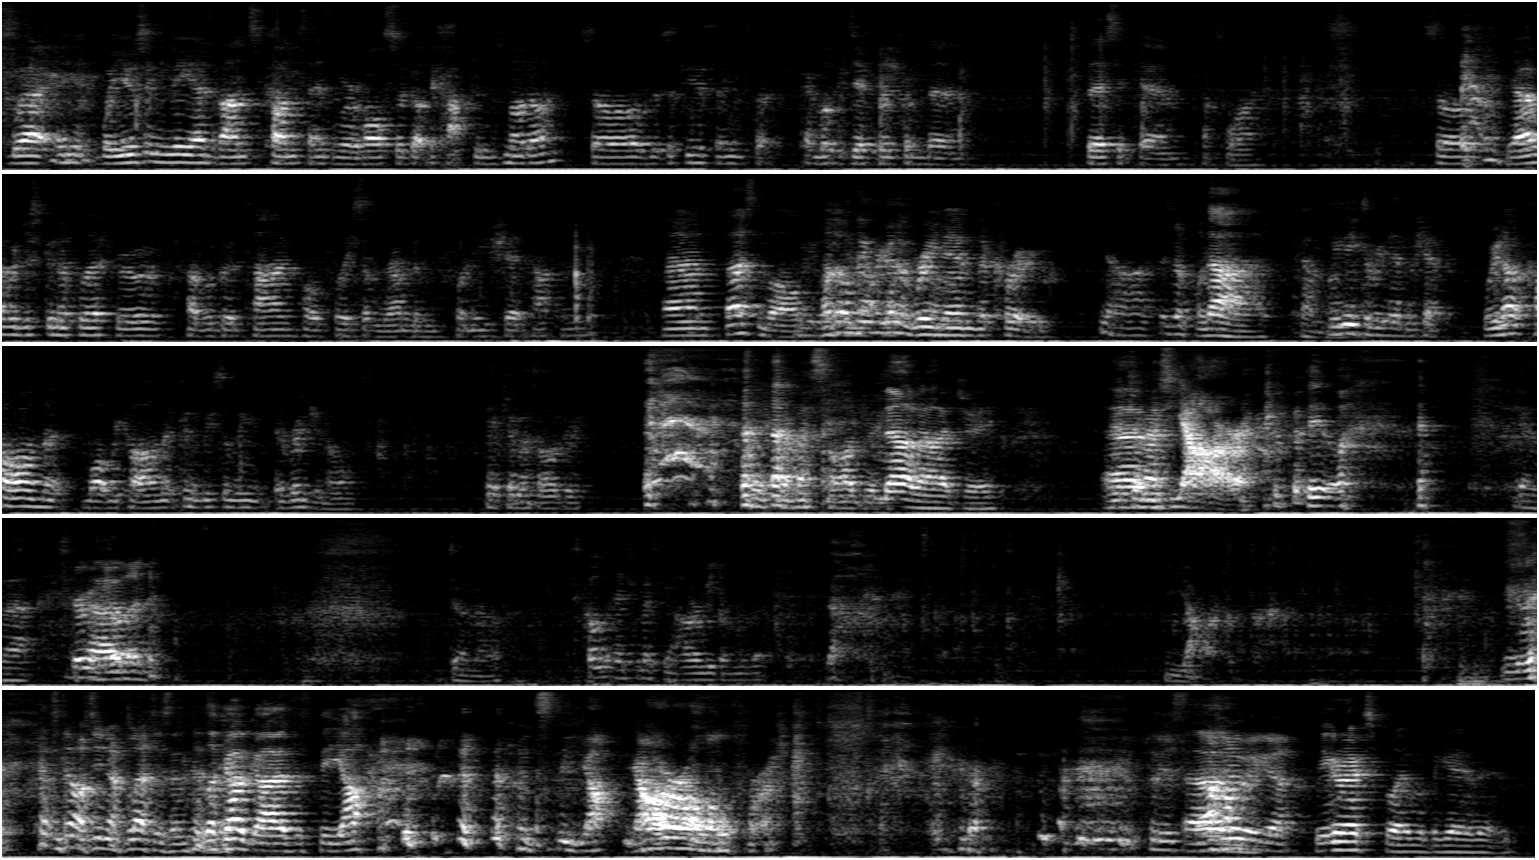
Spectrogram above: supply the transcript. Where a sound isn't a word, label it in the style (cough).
we're in, we're using the advanced content. and We've also got the captain's mod on, so there's a few things that look different from the basic game. That's why. So yeah, we're just gonna play through, have a good time. Hopefully, some random funny shit happens. Um, first of all, We I don't think we're gonna not. rename the crew. Nah, there's no point. Nah, can't We need to rename the ship. We're not calling it what we calling it. Can it be something original? HMS Audrey. HMS Audrey. No, no, Dre. Um, HMS Yar. people- (laughs) Get that. Screw it, Um, go. Don't know. Just call it HMS Yara and be done with it. Yar. You're gonna Not enough letters in this. look out, guys. It's the yacht. (laughs) It's the Yar, Jarl Freak. Please Um. Here we go. You're gonna explain what the game is.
